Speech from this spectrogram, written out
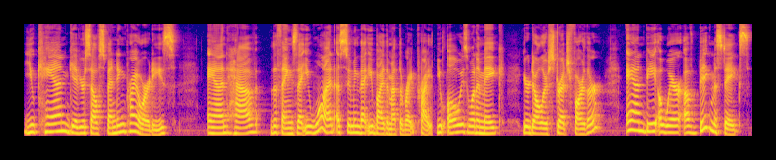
You can give yourself spending priorities and have the things that you want, assuming that you buy them at the right price. You always want to make your dollar stretch farther and be aware of big mistakes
